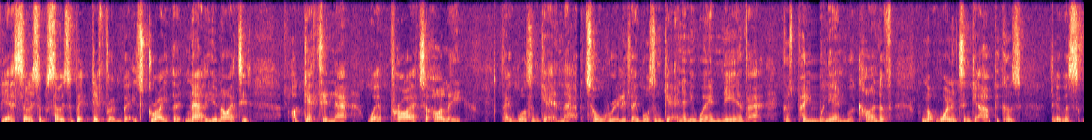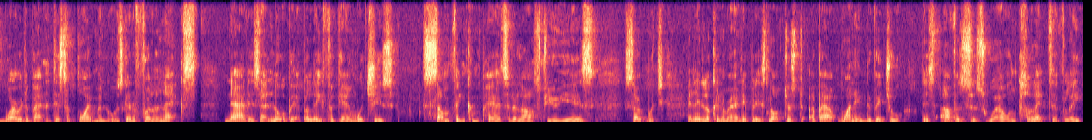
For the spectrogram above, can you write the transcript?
yeah. So it's a, so it's a bit different, but it's great that now United are getting that. Where prior to Ollie, they wasn't getting that at all. Really, they wasn't getting anywhere near that because people in the end were kind of not wanting to get up because they was worried about the disappointment that was going to follow next. Now there's that little bit of belief again, which is something compared to the last few years. So, which, and they're looking around it, but it's not just about one individual. There's others as well, and collectively,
